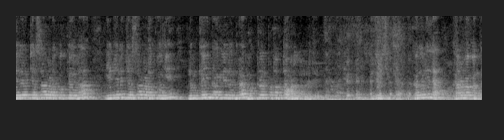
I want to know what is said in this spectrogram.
ಏನಾದ್ರು ಕೆಲಸ ಮಾಡಕ್ ಹೋಗ್ತೇವಲ್ಲ, ಏನೇನು ಕೆಲಸ ಮಾಡಕ್ ಹೋಗಿ ನಮ್ಮ ಕೈಯಿಂದ ಆಗ್ಲಿಲ್ಲ ಅಂದ್ರೆ ಮಕ್ಕಳ ಪಟ ಪಟ ಹೊಡೆದು ಅದನ್ನಿಲ್ಲ ಕರ್ಮ ಬಂದ.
